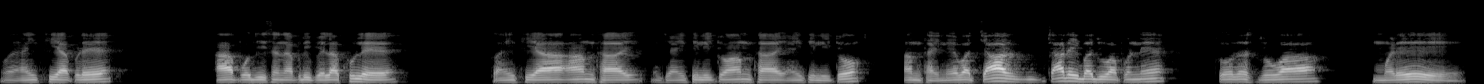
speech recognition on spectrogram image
હવે અહીંથી આપણે આ પોઝિશન આપણી પહેલાં ખુલે. તો અહીંથી આ આમ થાય, પછી અહીંથી લીટો આમ થાય, અહીંથી લીટો આમ થાય ને એવા ચાર, ચારેય બાજુ આપણને ચોરસ જોવા મળે.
